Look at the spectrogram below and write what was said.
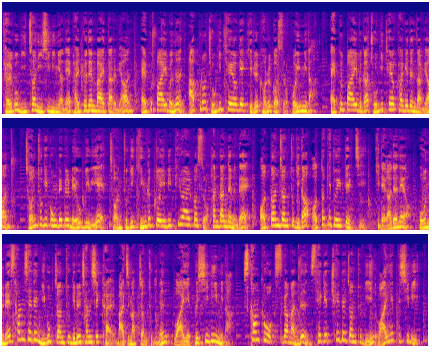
결국 2022년에 발표된 바에 따르면 F5는 앞으로 조기 퇴역의 길을 걸을 것으로 보입니다. F5가 조기 퇴역하게 된다면 전투기 공백을 메우기 위해 전투기 긴급 도입이 필요할 것으로 판단되는데 어떤 전투기가 어떻게 도입될지 기대가 되네요. 오늘의 3세대 미국 전투기를 장식할 마지막 전투기는 YF-12입니다. 스컹크웍스가 만든 세계 최대 전투기인 YF-12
